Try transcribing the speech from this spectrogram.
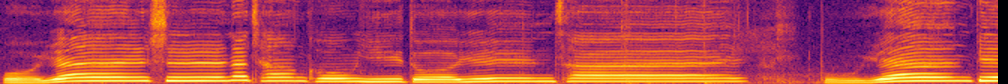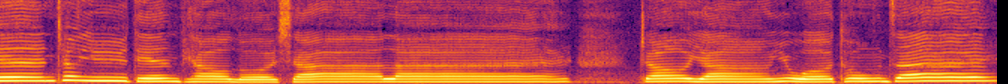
我愿是那长空一朵云彩，不愿变成雨点飘落下来，照样与我同在，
